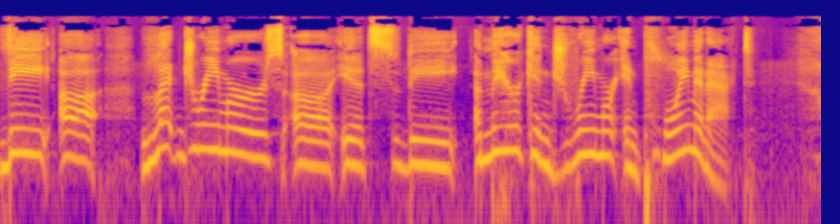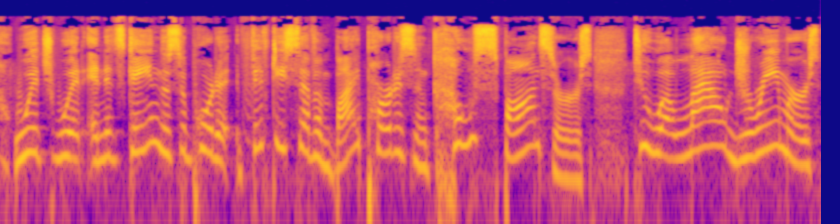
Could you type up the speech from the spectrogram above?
The uh, Let Dreamers, uh, it's the American Dreamer Employment Act which would, and it's gained the support of 57 bipartisan co-sponsors to allow dreamers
